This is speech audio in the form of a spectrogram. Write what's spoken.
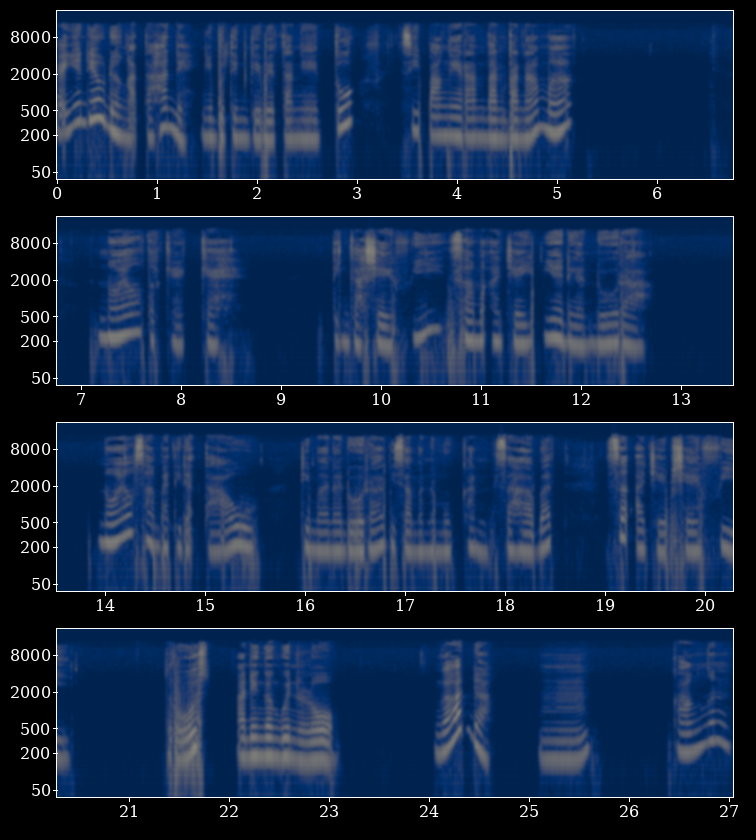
Kayaknya dia udah nggak tahan deh nyebutin gebetannya itu si pangeran tanpa nama. Noel terkekeh. Tingkah Chevy sama ajaibnya dengan Dora. Noel sampai tidak tahu di mana Dora bisa menemukan sahabat seajaib Chevy. Terus, ada yang gangguin lo? Nggak ada. Hmm, kangen.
